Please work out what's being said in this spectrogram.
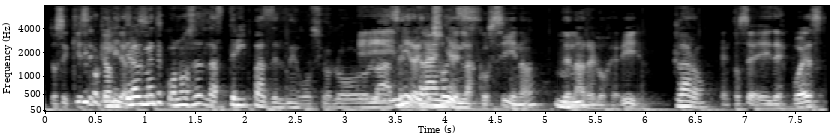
Entonces Sí, quise porque literalmente conoces las tripas del negocio, lo, Eh, las mira, yo soy en entrañas. la cocina de la relojería. Claro. Entonces, y después,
